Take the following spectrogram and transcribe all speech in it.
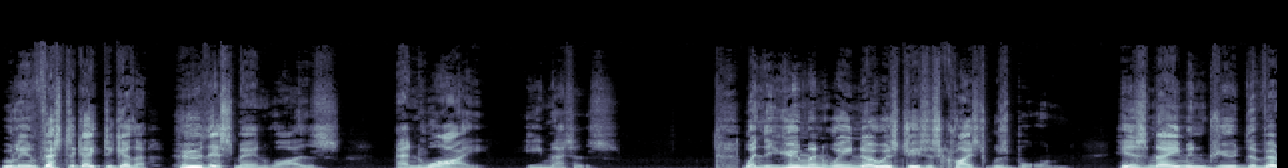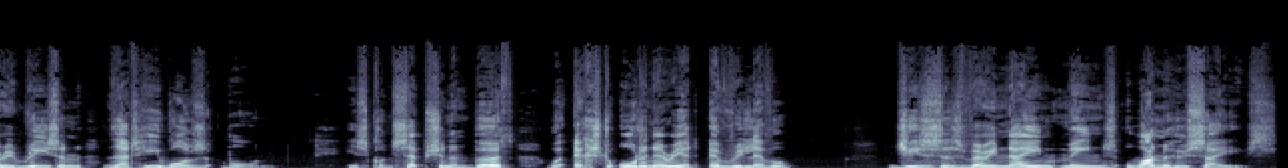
We will investigate together who this man was and why he matters. When the human we know as Jesus Christ was born, his name imbued the very reason that he was born. His conception and birth were extraordinary at every level. Jesus' very name means one who saves,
